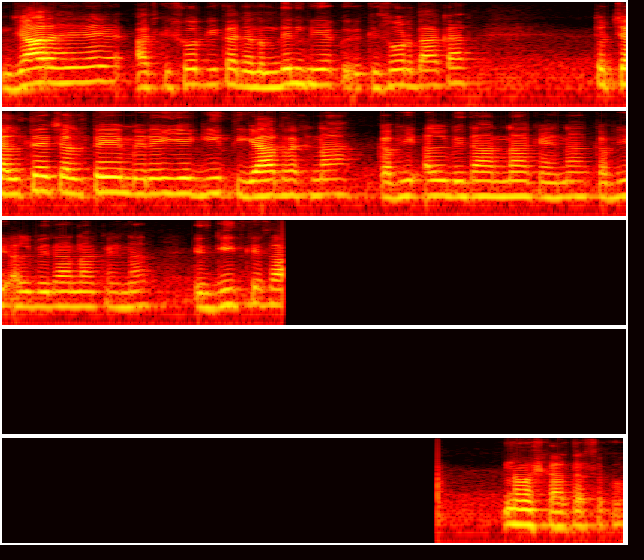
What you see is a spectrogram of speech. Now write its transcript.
जा रहे हैं, आज किशोर जी का जन्मदिन भी है, किशोर दा का। तो चलते चलते मेरे ये गीत याद रखना, कभी अलविदा ना कहना, कभी अलविदा ना कहना, इस गीत के साथ नमस्कार दर्शकों।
